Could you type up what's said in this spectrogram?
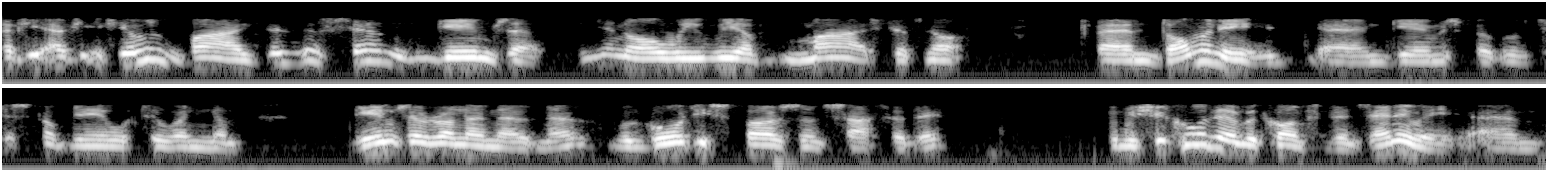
if you if if you look back, there's, there's certain games that you know we we have matched, if not um, dominated um, games, but we've just not been able to win them. Games are running out now. We'll go to Spurs on Saturday. But we should go there with confidence anyway. Um,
